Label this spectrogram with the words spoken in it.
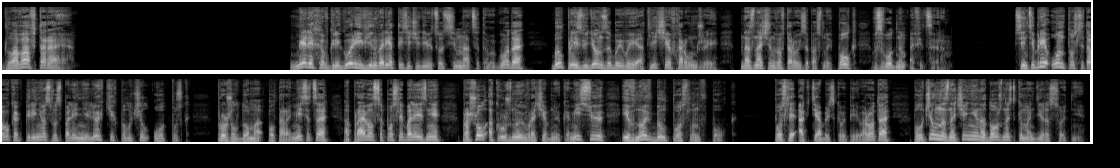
Глава вторая Мелехов Григорий в январе 1917 года был произведен за боевые отличия в Харунжии, назначен во второй запасной полк взводным офицером. В сентябре он, после того, как перенес воспаление легких, получил отпуск, прожил дома полтора месяца, оправился после болезни, прошел окружную врачебную комиссию и вновь был послан в полк. После Октябрьского переворота получил назначение на должность командира сотни.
